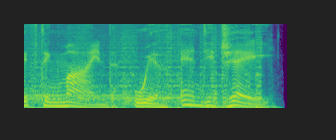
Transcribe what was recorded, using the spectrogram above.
Uplifting Mind with Andy J.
